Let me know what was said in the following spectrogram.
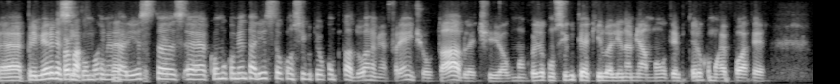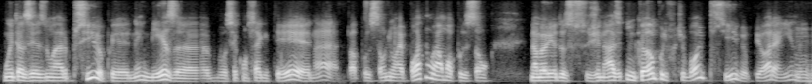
É, primeiro que assim, como né? comentaristas, é, como comentarista eu consigo ter o computador na minha frente, ou tablet, alguma coisa, eu consigo ter aquilo ali na minha mão o tempo inteiro, como repórter muitas vezes não era possível, porque nem mesa você consegue ter, né? A posição de um repórter não é uma posição, na maioria dos ginásios, em campo de futebol, impossível, pior ainda. Hum.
